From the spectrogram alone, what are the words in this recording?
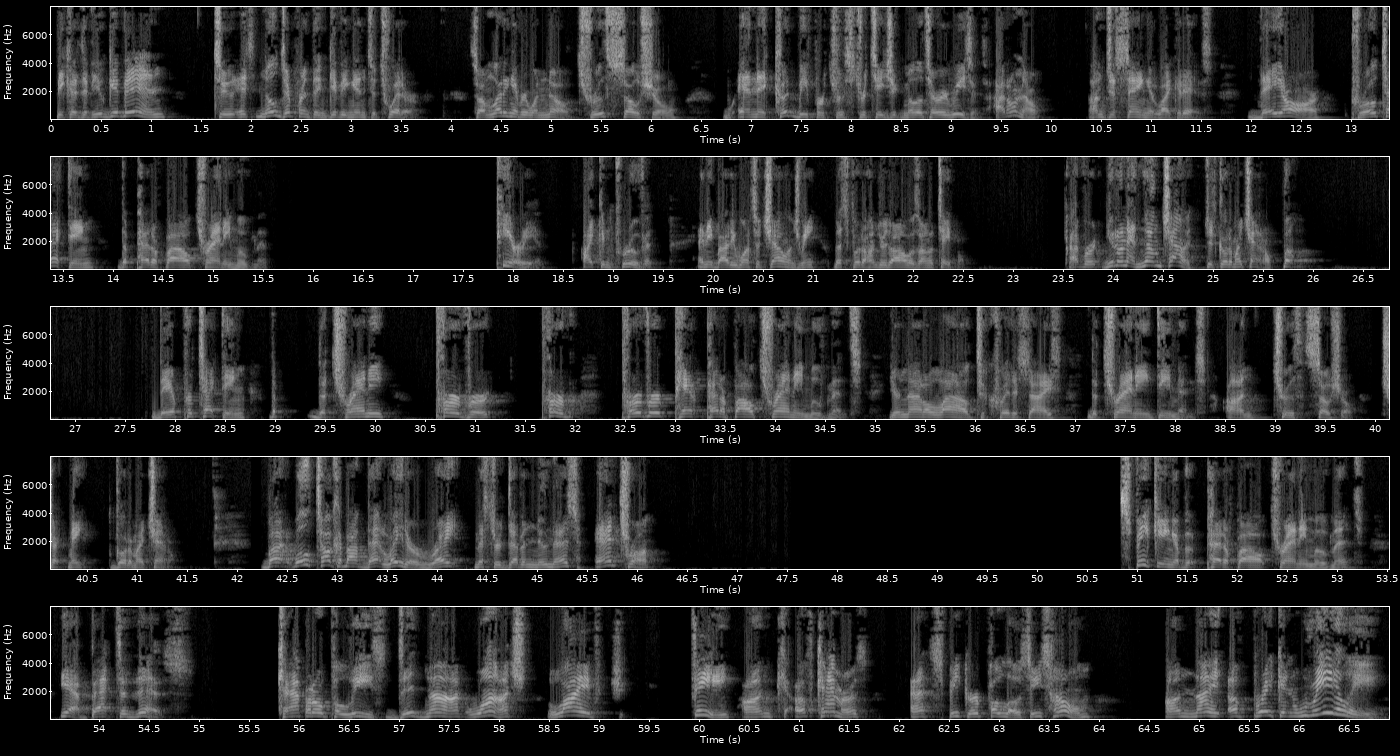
Because if you give in to, it's no different than giving in to Twitter. So I'm letting everyone know, Truth Social, and it could be for tr- strategic military reasons. I don't know. I'm just saying it like it is. They are protecting the pedophile tranny movement. Period. I can prove it. Anybody wants to challenge me, let's put $100 on the table. I've heard, you don't have no challenge. Just go to my channel. Boom. They are protecting the the tranny pervert, per, pervert pedophile tranny movement. You're not allowed to criticize the tranny demons on Truth Social. Checkmate. Go to my channel. But we'll talk about that later, right, Mr. Devin Nunes and Trump? Speaking of the pedophile tranny movement, yeah, back to this. Capitol Police did not watch live feed on of cameras at Speaker Pelosi's home on night of break-in. Really,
